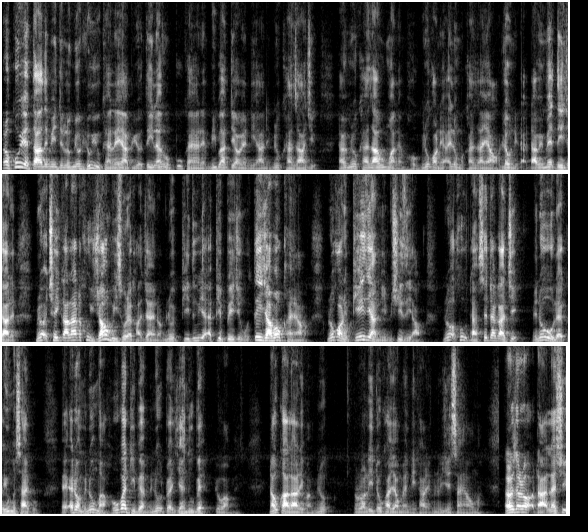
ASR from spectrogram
အဲ့တော့ကိုယ့်ရဲ့သားသမီးဒီလိုမျိုးလူယူခံလဲရပြီးတော့တေလန်းကိုပို့ခံရတဲ့မိဘတယောက်ရဲ့နေရာကနေမင်းတို့ခံစားကြည့် ဒါပေမဲ့မင်းတို့ခံစားဘူးမှလည်းမဟုတ်ဘူးမင်းတို့ကောင်တွေကအဲ့လိုမခံစားရအောင်လုပ်နေတာဒါပေမဲ့တေးကြတယ်မင်းတို့အချိန်ကာလတစ်ခုရောက်ပြီဆိုတဲ့ခါကျရင်တော့မင်းတို့ပြည်သူရဲ့အပြစ်ပေးခြင်းကိုတေးကြပေါက်ခံရမှာမင်းတို့ကောင်တွေပြေးစရာမြေမရှိစေရအောင်မင်းတို့အခုဒါစစ်တပ်ကကြည့်မင်းတို့ကိုလည်းဂယုမဆိုင်ဘူးအဲအဲ့တော့မင်းတို့မှာဟိုဘက်ဒီဘက်မင်းတို့အတွက်ရန်သူပဲပြောရမယ်နောက်ကာလတွေမှာမင်းတို့တော်တော်လေးဒုက္ခရောက်မဲ့အနေထားတွေမင်းတို့ရင်ဆိုင်အောင်ပါအဲ့တော့ကျတော့ဒါလက်ရှိ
